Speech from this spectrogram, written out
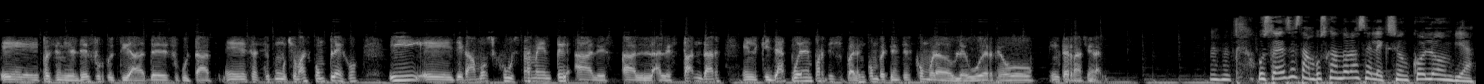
eh, pues el nivel de dificultad, de dificultad eh, se hace mucho más complejo y llegamos justamente al, al estándar en el que ya pueden participar en competencias como la WRO internacional. Ustedes están buscando la selección Colombia.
